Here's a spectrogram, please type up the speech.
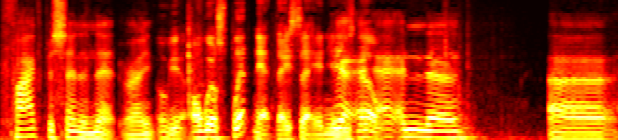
5% of net, right? Oh, yeah. Oh, we'll split net, they say, and you yeah, just know. And, and uh, uh,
